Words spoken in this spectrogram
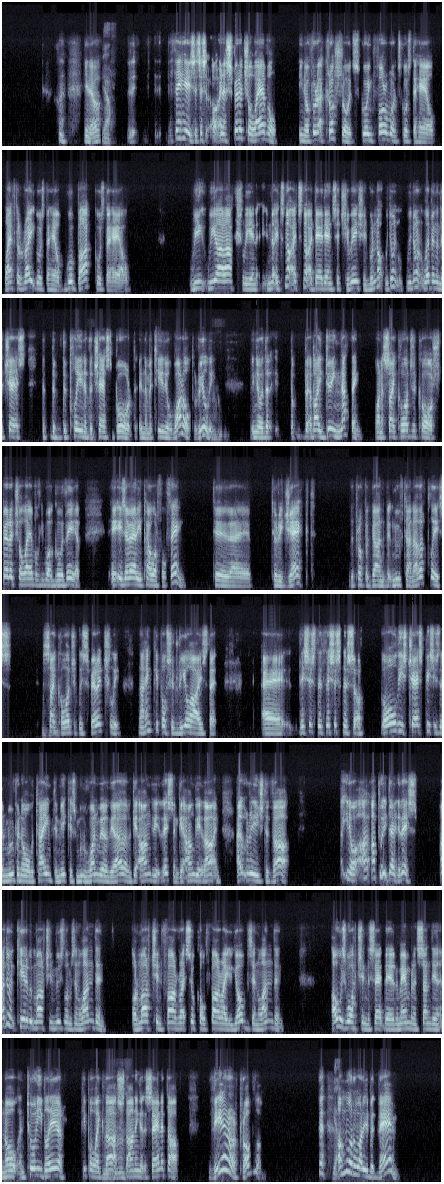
you know. Yeah. The, the thing is, it's just on a spiritual level. You know, if we're at a crossroads, going forwards goes to hell, left or right goes to hell, go back goes to hell. We we are actually in. It's not it's not a dead end situation. We're not we don't we're not living on the chess the, the, the plane of the chess board in the material world. Really, you know that. But, but by doing nothing on a psychological or spiritual level, you want to go there. It is a very powerful thing to uh, to reject the propaganda, but move to another place psychologically, spiritually. And I think people should realise that uh, this is the this is the sort of all these chess pieces they're moving all the time to make us move one way or the other and get angry at this and get angry at that and outraged at that. You know, I, I put it down to this. I don't care about marching Muslims in London or marching far right so-called far right yobs in London. I was watching the set the Remembrance Sunday and all and Tony Blair, people like that Mhm. standing at the cenotaph. They're our problem. I'm more worried about them.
